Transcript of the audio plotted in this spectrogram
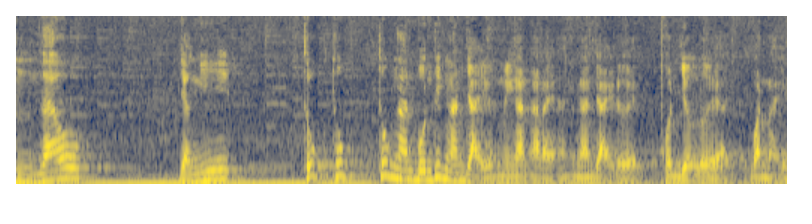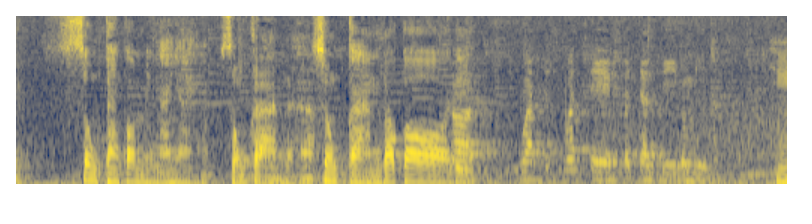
มแล้วอย่างนี้ทุกทุกทุกงานบุญที่งานใหญ่มีงานอะไรฮะงานใหญ่เลย คนเยอะเลยอะวันไหน สงกรารก็มีงานใหญ่ครับสงกรานต์นะฮะสงกรารแล้วก็ก็ที่วัดวัดเอประจันตีก็มีครับ อื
